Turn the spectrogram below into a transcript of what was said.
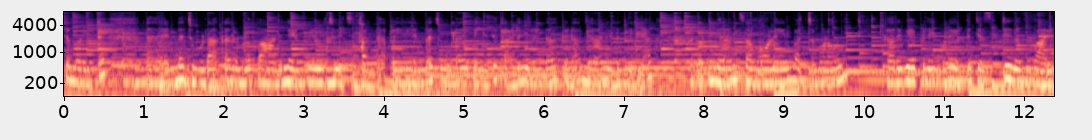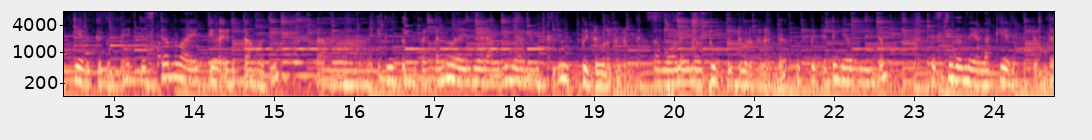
ആവശ്യമായിട്ട് എണ്ണ ചൂടാക്കാൻ നമ്മൾ പാനിൽ എണ്ണ ഒഴിച്ച് വെച്ചിട്ടുണ്ട്. അപ്പോൾ ഈ എണ്ണ ചൂടായി കഴിഞ്ഞിട്ട് കടുക് കിടാൻ ഞാൻ ഇടുന്നില്ല. അതുകൊണ്ട് ഞാൻ സവോളയും പച്ചമുളകും കറിവേപ്പിലയും കൂടെ ഇട്ട് ജസ്റ്റ് ഇതൊന്ന് വഴറ്റി എടുക്കുന്നുണ്ട് ജസ്റ്റ് ഒന്ന് വഴറ്റി എടുത്താൽ മതി. ഇത് പെട്ടെന്ന് വഴറ്റി വരാൻ വേണ്ടി ഞാൻ ഇത്തിരി ഉപ്പിട്ട് കൊടുക്കുന്നുണ്ട്. സവോളയിലോട്ട് ഉപ്പിട്ട് കൊടുക്കുന്നുണ്ട്. ഉപ്പിട്ടിട്ട് ഞാൻ വീണ്ടും ജസ്റ്റ് ഇതൊന്ന് ഇളക്കി എടുത്തിട്ടുണ്ട്.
